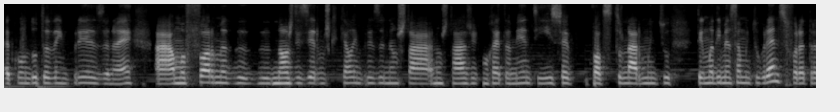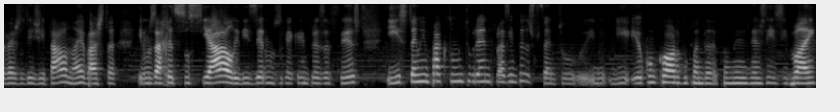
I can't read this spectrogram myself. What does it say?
a conduta da empresa, não é? Há uma forma de, de nós dizermos que aquela empresa não está não está a agir corretamente e isso é, pode se tornar muito tem uma dimensão muito grande se for através do digital, não é? Basta irmos à rede social e dizermos o que é que a empresa fez e isso tem um impacto muito grande para as empresas. Portanto, eu concordo quando, quando a Inês diz e bem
